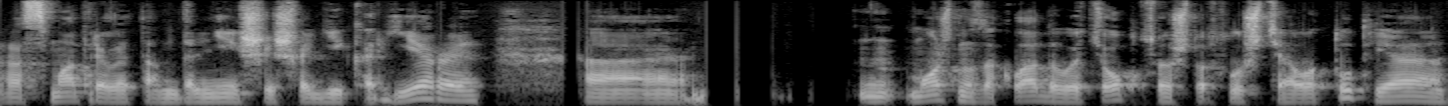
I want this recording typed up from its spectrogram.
рассматривать там дальнейшие шаги карьеры. А, можно закладывать опцию, что, слушайте, а вот тут я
